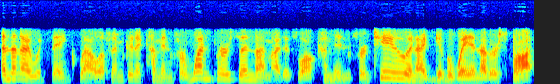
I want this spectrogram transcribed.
And then I would think, well, if I'm going to come in for one person, I might as well come in for two, and I'd give away another spot.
